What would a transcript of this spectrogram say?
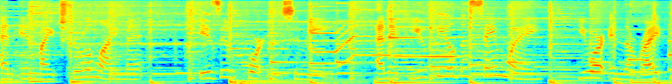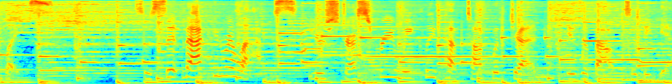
and in my true alignment is important to me. And if you feel the same way, you are in the right place. So sit back and relax. Your stress free weekly pep talk with Jen is about to begin.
